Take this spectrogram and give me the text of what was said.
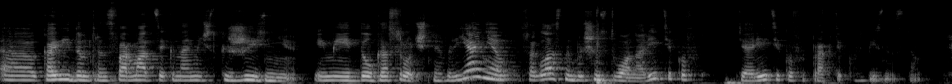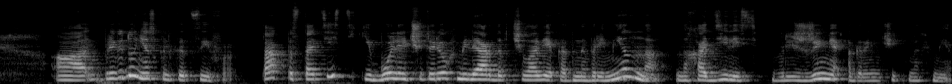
э, ковидом трансформация экономической жизни имеет долгосрочное влияние, согласно большинству аналитиков, теоретиков и практиков бизнеса. А, приведу несколько цифр. Так, по статистике, более 4 миллиардов человек одновременно находились в режиме ограничительных мер.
